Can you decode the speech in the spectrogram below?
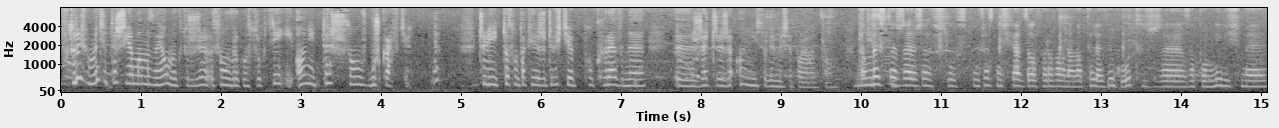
W którymś momencie też ja mam znajomych, którzy są w rekonstrukcji i oni też są w bushcrafcie. Czyli to są takie rzeczywiście pokrewne y, rzeczy, że oni sobie myślę poradzą. No myślę, że, że współczesny świat zaoferował nam na tyle wygód, że zapomnieliśmy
